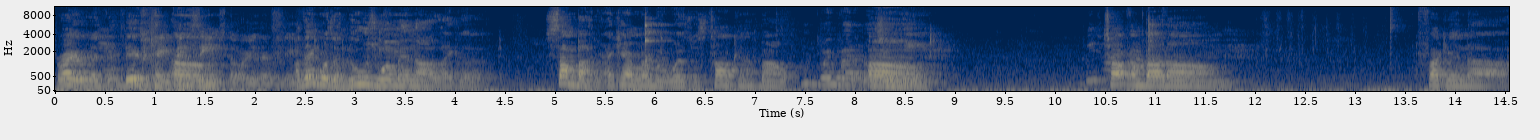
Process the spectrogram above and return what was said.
Right, like they, Ain't been the same um, stories every day. I think it was a newswoman or like a somebody. I can't remember what was was talking about. You bring better. Um, talking about um, fucking uh.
